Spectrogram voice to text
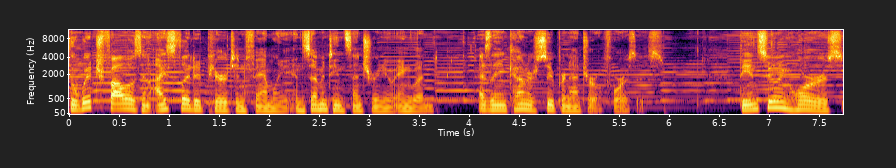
The Witch follows an isolated Puritan family in 17th century New England as they encounter supernatural forces. The ensuing horrors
